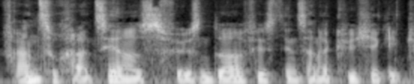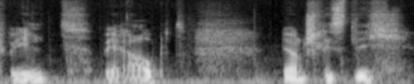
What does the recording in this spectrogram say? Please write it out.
Franz Uchazia aus Vösendorf ist in seiner Küche gequält, beraubt ja, und schließlich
